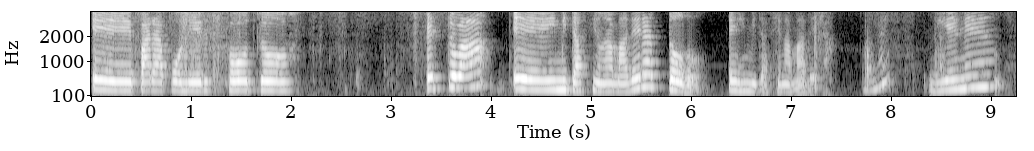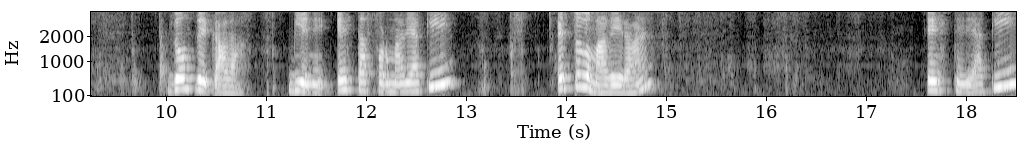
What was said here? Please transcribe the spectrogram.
eh, para poner fotos. Esto va eh, imitación a madera, todo es imitación a madera. Vienen dos de cada. Viene esta forma de aquí, es todo madera, ¿eh? este de aquí.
